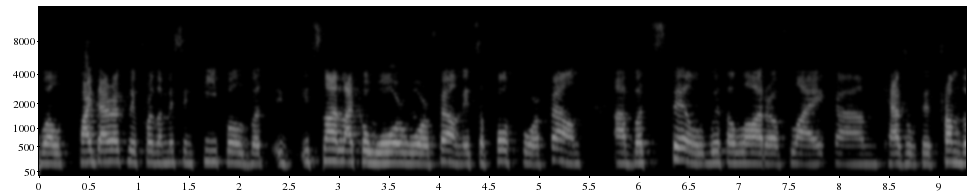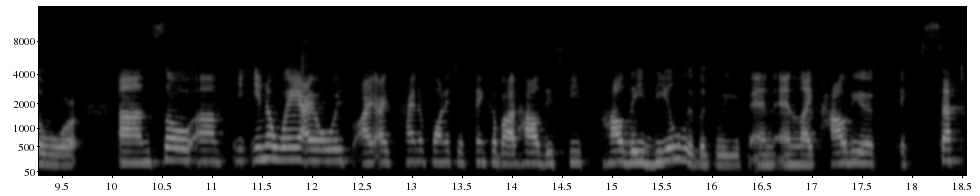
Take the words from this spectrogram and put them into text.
well quite directly for the missing people but it, it's not like a war war film. It's a post-war film uh, but still with a lot of like um, casualties from the war. Um, so um, in a way, I always I, I, kind of wanted to think about how these people how they deal with the grief and and like how do you accept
